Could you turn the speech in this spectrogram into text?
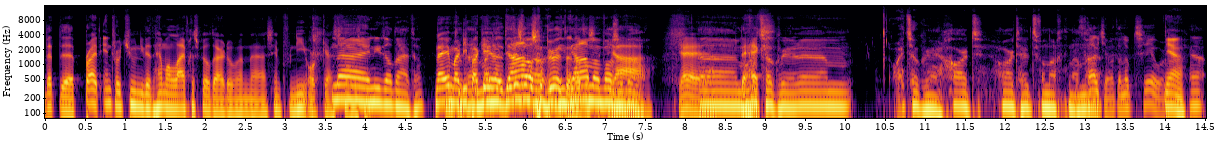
werd de Pride intro tune. Die werd helemaal live gespeeld daar door een eh, symfonieorkest. Nee, niet altijd hoor. Nee, Niet maar die paar keer... Dit is wel eens gebeurd. Die dame was, ja. het wel. Ja, ja, ja. Ehm, De hoe heet heks. ook weer? ehm hoe heet ze ook weer? Hard. Hard heet ze van de achternaam. Dat vrouwtje, wat dan loopt te schreeuwen. Ja, Ja.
